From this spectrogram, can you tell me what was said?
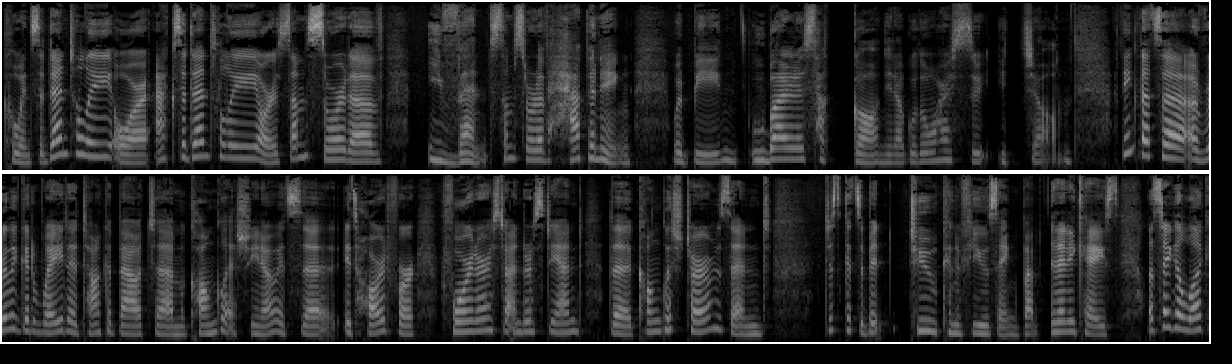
coincidentally or accidentally or some sort of event, some sort of happening would be 우발 사건이라고도 할 수 있죠. I think that's a, a really good way to talk about um, Konglish. You know, it's uh, it's hard for foreigners to understand the Konglish terms and just gets a bit too confusing. But in any case, let's take a look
